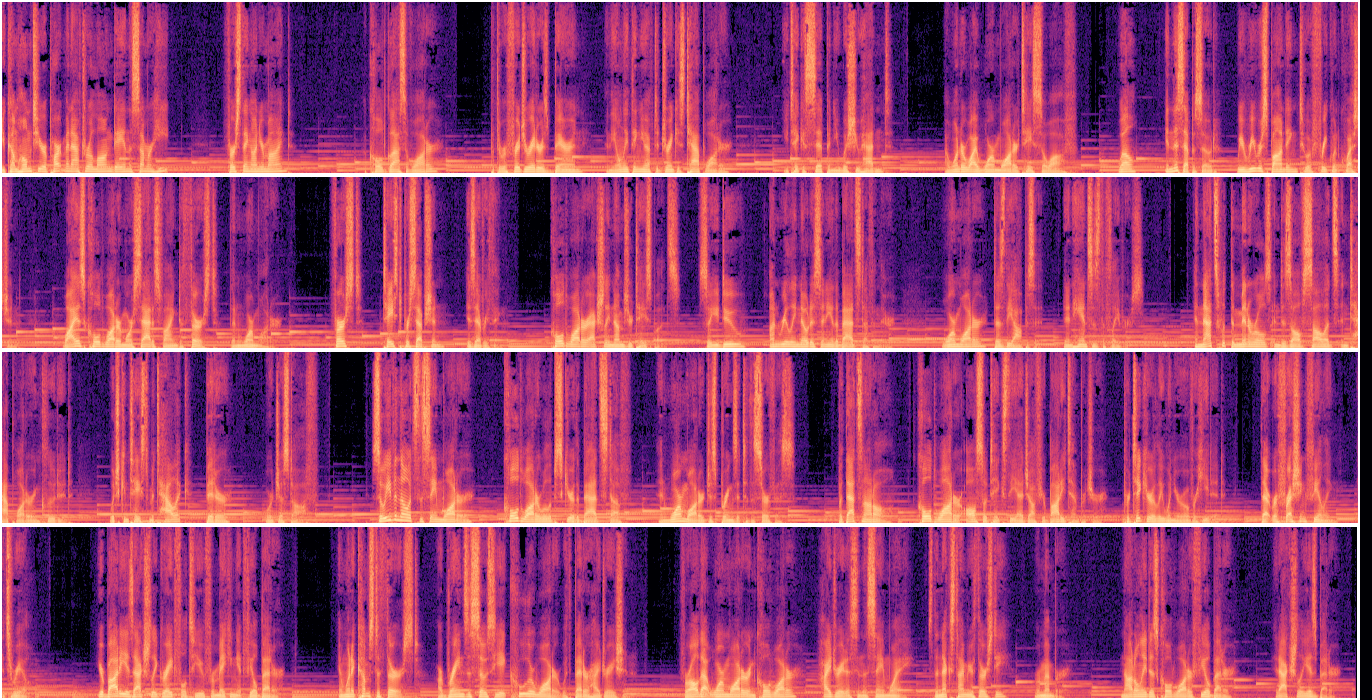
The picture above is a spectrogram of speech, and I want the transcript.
You come home to your apartment after a long day in the summer heat. First thing on your mind? A cold glass of water? But the refrigerator is barren, and the only thing you have to drink is tap water. You take a sip and you wish you hadn't. I wonder why warm water tastes so off. Well, in this episode, we re-responding to a frequent question. Why is cold water more satisfying to thirst than warm water? First, taste perception is everything. Cold water actually numbs your taste buds, so you do unreally notice any of the bad stuff in there. Warm water does the opposite. It enhances the flavors. And that's with the minerals and dissolved solids in tap water included, which can taste metallic, bitter, or just off. So even though it's the same water, cold water will obscure the bad stuff, and warm water just brings it to the surface. But that's not all. Cold water also takes the edge off your body temperature, particularly when you're overheated. That refreshing feeling, it's real. Your body is actually grateful to you for making it feel better. And when it comes to thirst, our brains associate cooler water with better hydration. For all that warm water and cold water, hydrate us in the same way. So the next time you're thirsty, remember, not only does cold water feel better, it actually is better.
